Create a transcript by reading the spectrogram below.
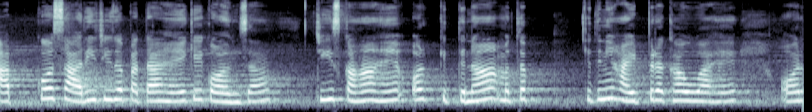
आपको सारी चीज़ें पता है कि कौन सा चीज़ कहाँ है और कितना मतलब कितनी हाइट पे रखा हुआ है और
